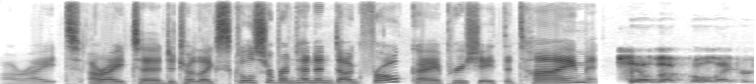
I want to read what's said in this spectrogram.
All right. All right. Uh, Detroit Lakes School Superintendent Doug Froke, I appreciate the time. Sales up, go Lakers.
